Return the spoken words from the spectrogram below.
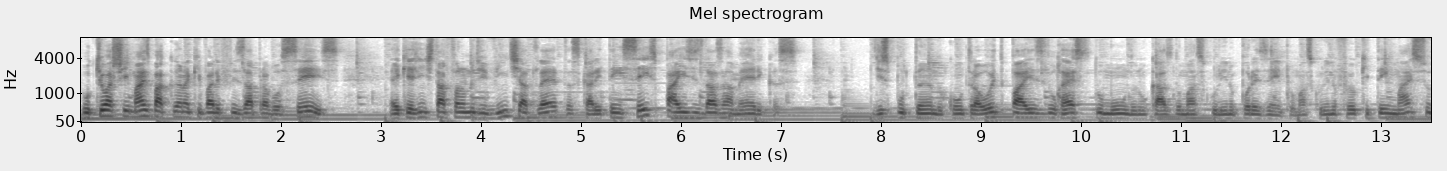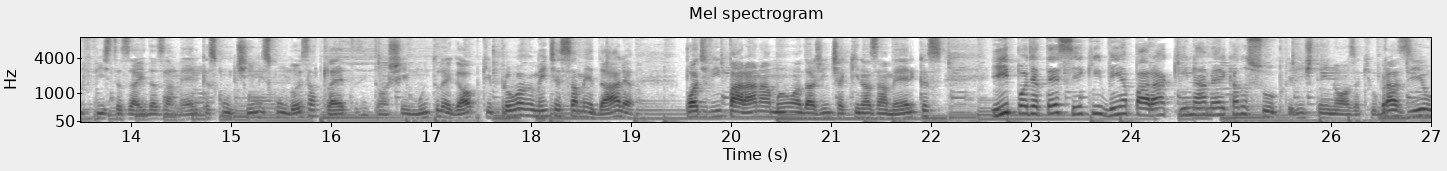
o que eu achei mais bacana que vale frisar para vocês é que a gente está falando de 20 atletas, cara, e tem seis países das Américas disputando contra oito países do resto do mundo, no caso do masculino, por exemplo. O masculino foi o que tem mais surfistas aí das Américas com times com dois atletas. Então achei muito legal, porque provavelmente essa medalha pode vir parar na mão da gente aqui nas Américas e pode até ser que venha parar aqui na América do Sul, porque a gente tem nós aqui o Brasil,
